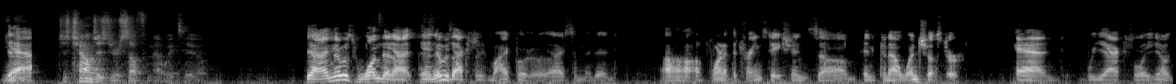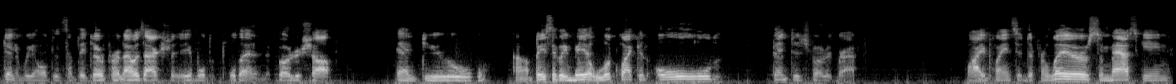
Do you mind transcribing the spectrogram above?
yeah, know, just challenges yourself in that way too. Yeah, and there was one that I, and it was actually my photo that I submitted uh, of one of the train stations um, in Canal Winchester. and we actually, you know, again, we all did something different. I was actually able to pull that into Photoshop and do uh, basically made it look like an old vintage photograph. Biplanes at different layers, some masking,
